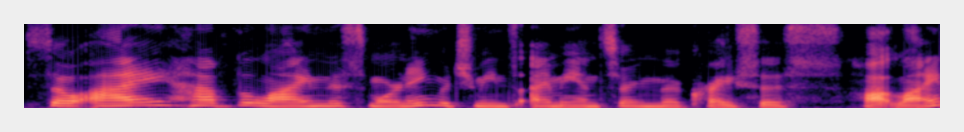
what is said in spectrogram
So I have the line this morning, which means I'm answering the crisis hotline.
